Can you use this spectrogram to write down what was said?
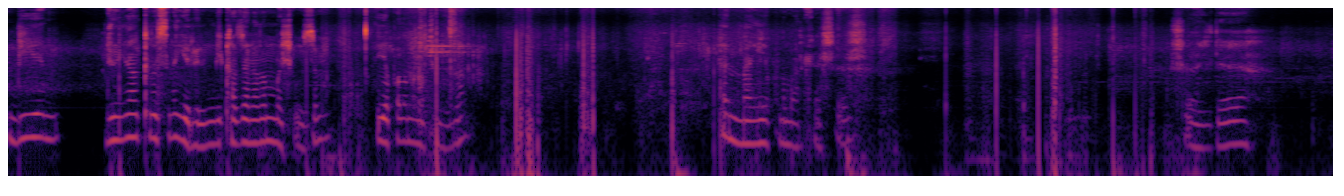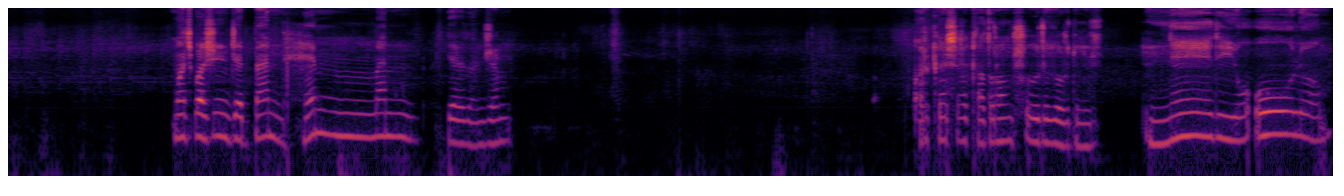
bir dünya klasına gelelim. Bir kazanalım maçımızı. Yapalım maçımızı. Hemen yapalım arkadaşlar. Şöyle. Maç başlayınca ben hemen geri döneceğim. Arkadaşlar kadrom şöyle gördünüz. Ne diyor oğlum?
